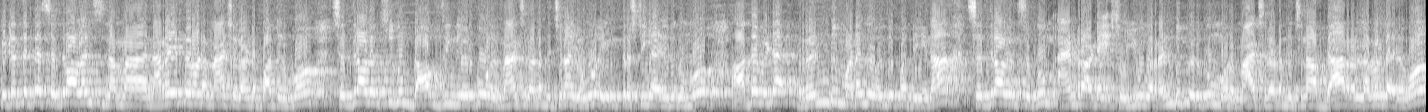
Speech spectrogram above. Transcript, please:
கிட்டத்தட்ட செத்ராலன்ஸ் நம்ம நிறைய பேரோட மேட்ச் விளையாண்டு பார்த்துருப்போம். செத்ராலன்ஸுக்கும் டாப் பேருக்கும் ஒரு மேட்ச் நடந்துச்சுன்னா எவ்வளவு இன்ட்ரெஸ்டிங்கா இருக்குமோ அதை விட ரெண்டு மடங்கு வந்து பாத்தீங்கன்னா செத்ராலன்ஸுக்கும் ஆண்ட்ராய்டே ஸோ இவங்க ரெண்டு பேருக்கும் ஒரு மேட்ச் நடந்துச்சுன்னா வேற லெவல்ல இருக்கும்.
